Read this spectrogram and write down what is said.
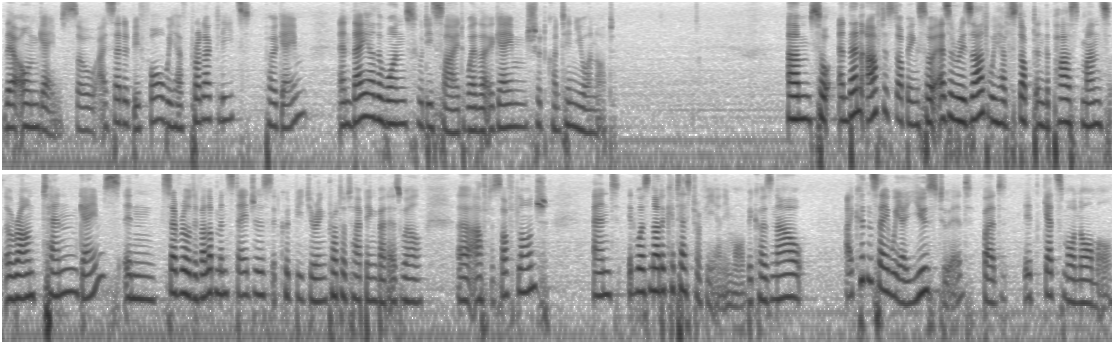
their own games. So I said it before we have product leads per game, and they are the ones who decide whether a game should continue or not. Um, so and then after stopping, so as a result, we have stopped in the past months around 10 games in several development stages. It could be during prototyping, but as well uh, after soft launch. And it was not a catastrophe anymore because now I couldn't say we are used to it, but it gets more normal.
